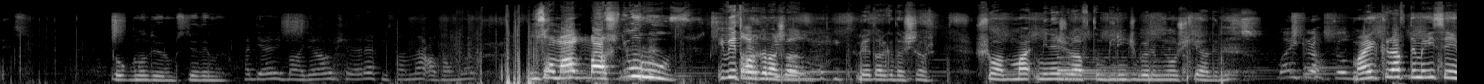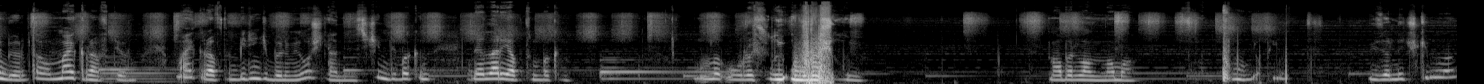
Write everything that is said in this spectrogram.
Neyse. Yok buna diyorum size demiyorum. Hadi hadi maceralı bir şeyler yap insanlar adamlar. O zaman başlıyoruz. Evet arkadaşlar. Evet arkadaşlar. Şu an Minecraft'ın birinci bölümüne hoş geldiniz. Minecraft oldu. Minecraft demeyi sevmiyorum. Tamam Minecraft diyorum. Minecraft'ın birinci bölümüne hoş geldiniz. Şimdi bakın neler yaptım bakın. Bunlar uğraşılıyor uğraşılıyor. Ne haber lan lama? Puh, yapayım. Üzerine çıkayım lan.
